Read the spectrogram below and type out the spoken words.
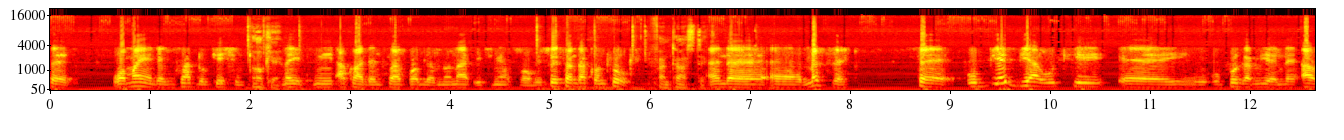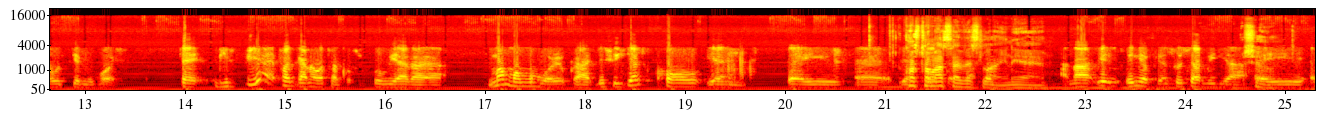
sɛ wɔn the exact location. Okay. na yɛtumi akɔ identify problem no na yɛtumi it so it's under control. Fantastic. And uh, uh, mɛsrɛ sɛ obia bia a wotie uh, wo program yi ɛnɛ a wotie me voice sɛ biribia a ɛfa ghana water kɔ wiara mama mo wɔre koraa they should just call yɛn uh, uh, customer service line yeah. Ana any- any of your social media Sure. uh,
